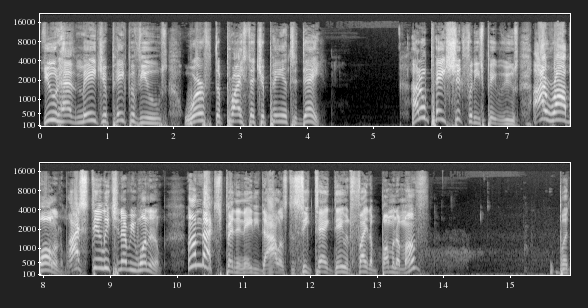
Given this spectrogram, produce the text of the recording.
you'd have major pay per views worth the price that you're paying today. I don't pay shit for these pay per views. I rob all of them. I steal each and every one of them. I'm not spending eighty dollars to see Tank David fight a bum of the month. But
